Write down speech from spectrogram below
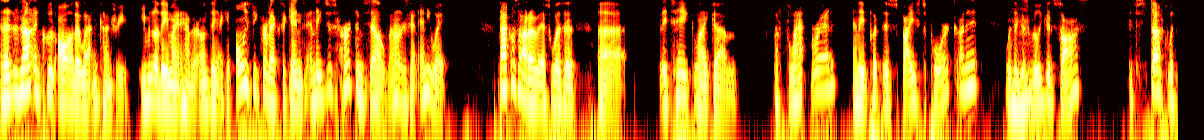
and that does not include all other latin countries even though they might have their own thing i can only speak for mexicans and they just hurt themselves i don't understand anyway tacos árabes was a uh, they take like um, a flatbread and they put this spiced pork on it with like this really good sauce it's stuffed with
